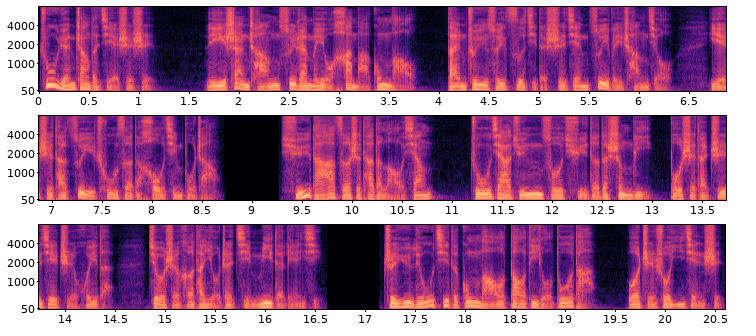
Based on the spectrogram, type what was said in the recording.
朱元璋的解释是：李善长虽然没有汗马功劳，但追随自己的时间最为长久，也是他最出色的后勤部长。徐达则是他的老乡，朱家军所取得的胜利，不是他直接指挥的，就是和他有着紧密的联系。至于刘基的功劳到底有多大，我只说一件事：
